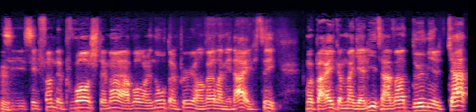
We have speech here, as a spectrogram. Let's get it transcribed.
hmm. c'est, c'est le fun de pouvoir justement avoir un autre un peu envers la médaille. sais moi, pareil comme Magali, avant 2004,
